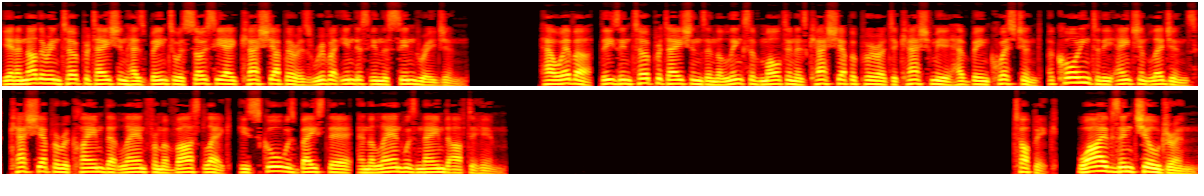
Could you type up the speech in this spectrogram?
Yet another interpretation has been to associate Kashyapa as River Indus in the Sindh region. However, these interpretations and the links of Multan as Kashyapapura to Kashmir have been questioned. According to the ancient legends, Kashyapa reclaimed that land from a vast lake, his school was based there, and the land was named after him. Wives and children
